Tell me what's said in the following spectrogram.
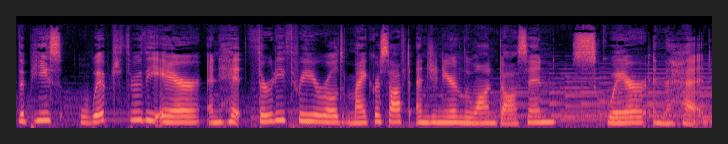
The piece whipped through the air and hit 33 year old Microsoft engineer Luan Dawson square in the head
